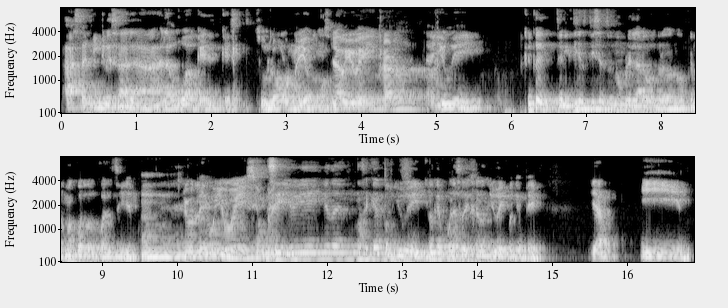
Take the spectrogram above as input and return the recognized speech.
hasta que ingresa a la, a la UA, que, que es su logro mayor, ¿no? La UA, claro. La UA. Creo que te- dicen, su nombre largo, creo, ¿no? Pero no me acuerdo cuál se llama. Mm, yo le digo UA siempre. Sí, UA, yo también no se queda con UA. Creo que por eso dejaron UA para que pegue. ¿Ya? Y,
